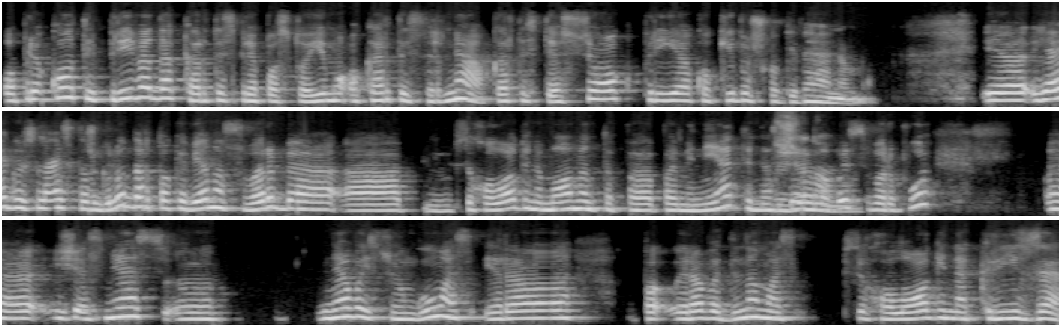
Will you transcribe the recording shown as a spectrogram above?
o prie ko tai priveda kartais prie pastojimo, o kartais ir ne, kartais tiesiog prie kokybiško gyvenimo. Ir jeigu jūs leisite, aš galiu dar tokią vieną svarbę a, psichologinį momentą pa, paminėti, nes tai labai svarbu. A, iš esmės, a, nevaisingumas yra, pa, yra vadinamas psichologinė krize,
